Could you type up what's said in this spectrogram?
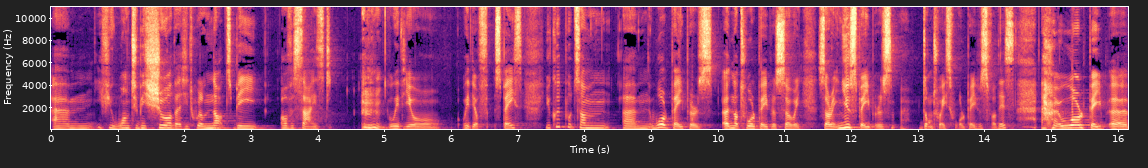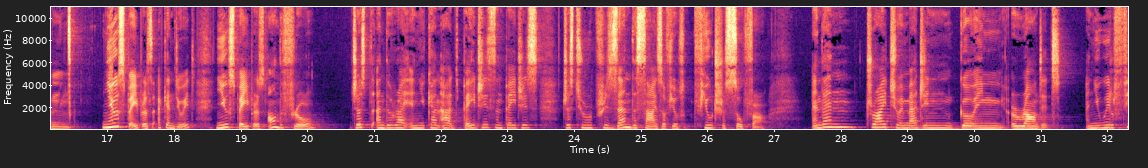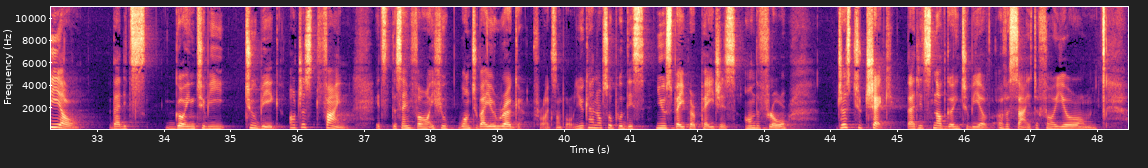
Um, if you want to be sure that it will not be oversized with your with your space, you could put some um, wallpapers, uh, not wallpapers, sorry, sorry, newspapers. Uh, don't waste wallpapers for this. wallpaper, um, newspapers. I can do it. Newspapers on the floor, just on the right, and you can add pages and pages just to represent the size of your future sofa. And then try to imagine going around it, and you will feel that it's going to be too big or just fine. It's the same for if you want to buy a rug, for example. You can also put these newspaper pages on the floor just to check that it's not going to be of, oversized for your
